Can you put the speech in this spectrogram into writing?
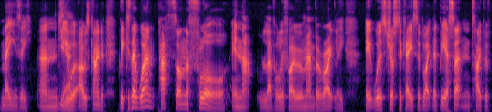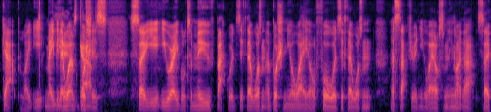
mazy, and Yeah. you were I was kind of because there weren't paths on the floor in that level, if I remember rightly. It was just a case of like there'd be a certain type of gap, like you, maybe Yeah, there weren't gaps. bushes, so you you were able to move backwards if there wasn't a bush in your way, or forwards if there wasn't a statue in your way, or something like that. So it,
